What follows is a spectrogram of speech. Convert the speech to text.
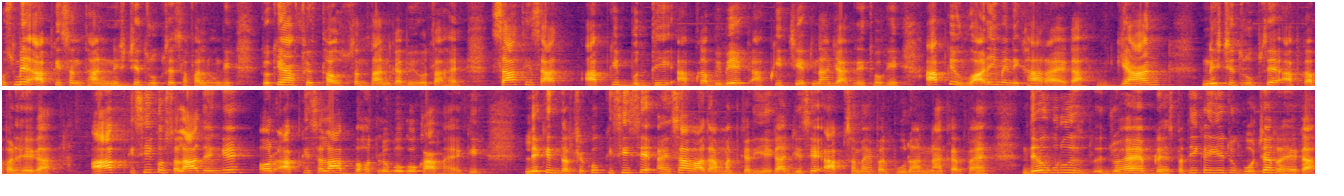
उसमें आपकी संतान निश्चित रूप से सफल होंगी, क्योंकि यहाँ फिफ्थ हाउस संतान का भी होता है। साथ ही साथ, आपकी बुद्धि, आपका विवेक, आपकी चेतना जागृत होगी। आपकी वाणी में निखार आएगा, ज्ञान निश्चित रूप से आपका बढ़ेगा। आप किसी को सलाह देंगे और आपकी सलाह बहुत लोगों को काम आएगी। लेकिन दर्शकों, किसी से ऐसा वादा मत करिएगा जिसे आप समय पर पूरा ना कर पाएँ। देवगुरु जो है, बृहस्पति का ये जो गोचर रहेगा,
